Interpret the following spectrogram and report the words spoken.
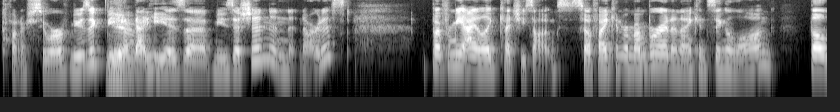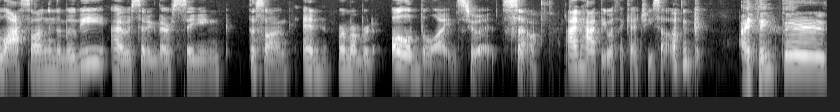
connoisseur of music being Yeah. that he is a musician and an artist. But for me, I like catchy songs. So if I can remember it and I can sing along, the last song in the movie, I was sitting there singing the song and remembered all of the lines to it. So I'm happy with a catchy song. I think there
